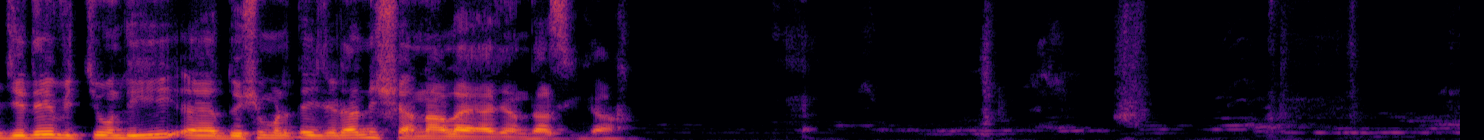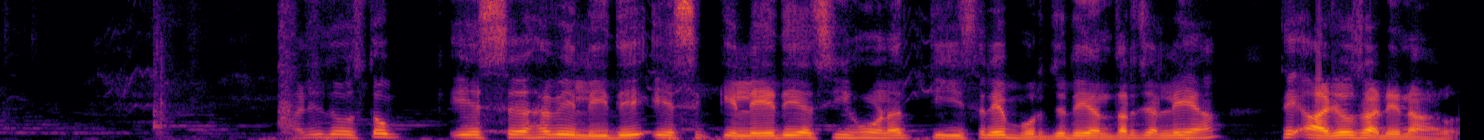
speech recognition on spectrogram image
ਜਿਹਦੇ ਵਿੱਚੋਂ ਦੀ, ਅਹ, ਦੁਸ਼ਮਣ ਤੇ ਜਿਹੜਾ ਨਿਸ਼ਾਨਾ ਲਾਇਆ ਜਾਂਦਾ ਸੀਗਾ। ਹਾਂਜੀ ਦੋਸਤੋ, ਇਸ ਹਵੇਲੀ ਦੇ, ਇਸ ਕਿਲੇ ਦੇ ਅਸੀਂ ਹੁਣ ਤੀਸਰੇ ਬੁਰਜ ਦੇ ਅੰਦਰ ਚੱਲੇ ਆ ਤੇ ਆਜੋ ਸਾਡੇ ਨਾਲ।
